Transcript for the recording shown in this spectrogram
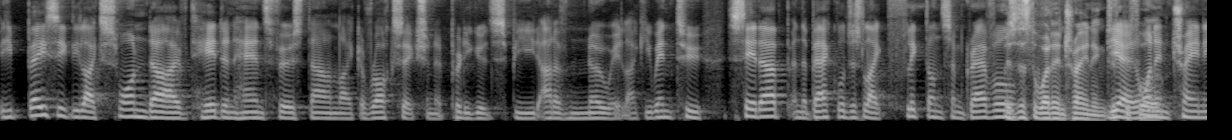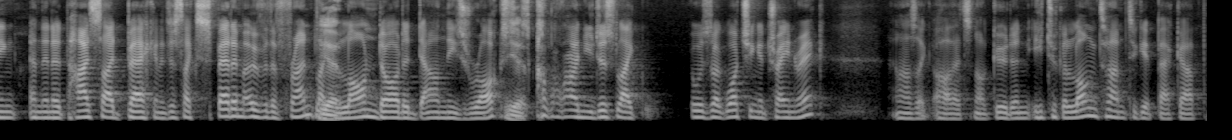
he basically like swan dived head and hands first down like a rock section at pretty good speed out of nowhere. Like he went to set up and the back will just like flicked on some gravel. Is this the one in training? Yeah, before? the one in training, and then it high side back, and it just like spat him over the front, like Yeah. lawn darted down these rocks, Yeah. just and you just like it was like watching a train wreck, and I was like, oh, that's not good. And he took a long time to get back up.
